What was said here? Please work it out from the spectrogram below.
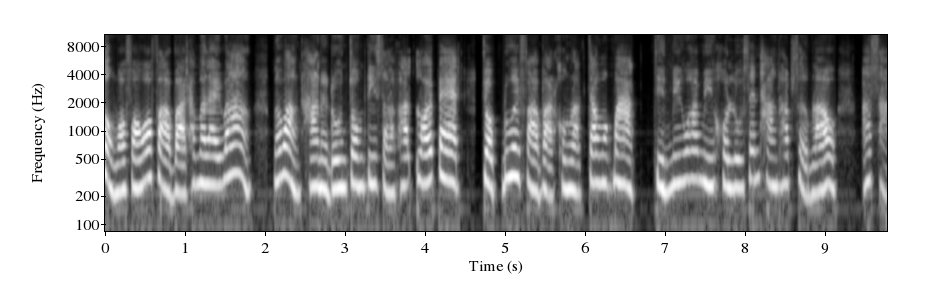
ส่งมาฟ้องว่าฝ่าบาททำอะไรบ้าง ระหว่างทางเนี่ยโดนโจมตีสารพัดร้อยแปดจบด้วยฝ่าบาทคงรักเจ้ามากๆ จินไม่ว่ามีคนรู้เส้นทางทับเสริมเรา อาสา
